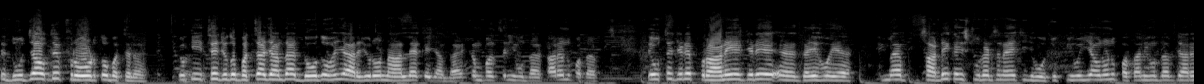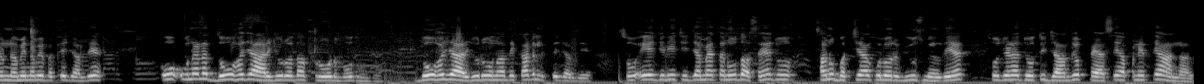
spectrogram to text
ਤੇ ਦੂਜਾ ਉੱਥੇ ਫਰੋਡ ਤੋਂ ਬਚਣਾ ਕਿਉਂਕਿ ਇੱਥੇ ਜਦੋਂ ਬੱਚਾ ਜਾਂਦਾ 2-2000 ਯੂਰੋ ਨਾਲ ਲੈ ਕੇ ਜਾਂਦਾ ਹੈ ਕੰਪਲਸਰੀ ਹੁੰਦਾ ਸਾਰਿਆਂ ਨੂੰ ਪਤਾ ਤੇ ਉੱਥੇ ਜਿਹੜੇ ਪੁਰਾਣੇ, ਜਿਹੜੇ ਗਏ ਹੋਏ ਆ ਮੈਂ, ਸਾਡੇ ਕਈ ਸਟੂਡੈਂਟਸ ਨਾਲ ਇਹ ਚੀਜ਼ ਹੋ ਚੁੱਕੀ ਹੋਈ ਆ ਉਹਨਾਂ ਨੂੰ ਪਤਾ ਨਹੀਂ ਹੁੰਦਾ ਵਿਚਾਰੇ ਨੂੰ, ਨਵੇਂ-ਨਵੇਂ ਬੱਚੇ ਜਾਂਦੇ ਆ ਉਹ, ਉਹਨਾਂ ਨਾਲ 2000 ਯੂਰੋ ਦਾ ਫਰੋਡ ਬਹੁਤ ਹੁੰਦਾ 2000 ਯੂਰੋ ਉਹਨਾਂ ਦੇ ਕੱਢ ਲਿੱਤੇ ਜਾਂਦੇ ਆ ਸੋ ਇਹ ਜਿਹੜੀਆਂ ਚੀਜ਼ਾਂ ਮੈਂ ਤੁਹਾਨੂੰ ਦੱਸ ਰਿਹਾ, ਜੋ ਸਾਨੂੰ ਬੱਚਿਆਂ ਕੋਲੋਂ ਰਿਵਿਊਜ਼ ਮਿਲਦੇ ਆ ਸੋ ਜਿਹੜਾ ਜੋ ਤੁਸੀਂ ਜਾਣਦੇ ਹੋ, ਪੈਸੇ ਆਪਣੇ ਧਿਆਨ ਨਾਲ।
